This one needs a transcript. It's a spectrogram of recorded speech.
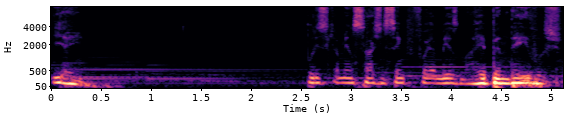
E aí? Por isso que a mensagem sempre foi a mesma: arrependei-vos.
